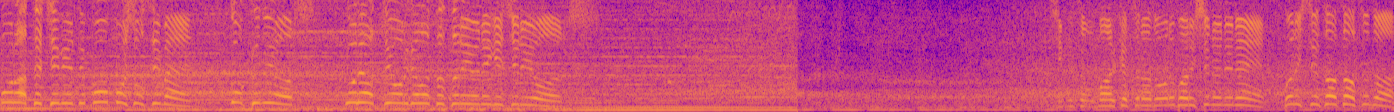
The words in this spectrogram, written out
Morata çevirdi bomboş Osimhen. Dokunuyor. Gol atıyor Galatasaray'ı öne geçiriyor. Şimdi savunma arkasına doğru Barış'ın önüne. Barış ceza sahasında.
